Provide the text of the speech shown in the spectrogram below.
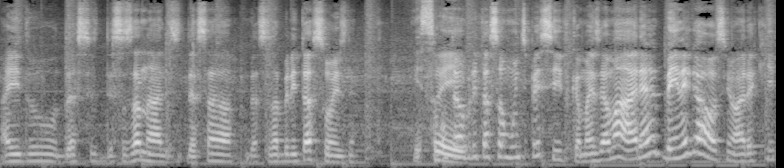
aí do, desse- dessas análises, dessa, dessas habilitações, né? Isso Não aí. tem uma habilitação muito específica, mas é uma área bem legal, assim, uma área que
